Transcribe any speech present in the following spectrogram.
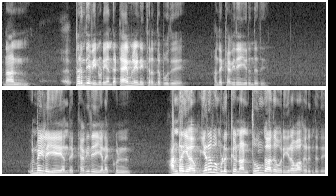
நான் பெருந்தேவியினுடைய அந்த டைம்லைனை திறந்தபோது அந்த கவிதை இருந்தது. உண்மையிலேயே அந்த கவிதை எனக்குள் அன்றைய இரவு முழுக்க நான் தூங்காத ஒரு இரவாக இருந்தது.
